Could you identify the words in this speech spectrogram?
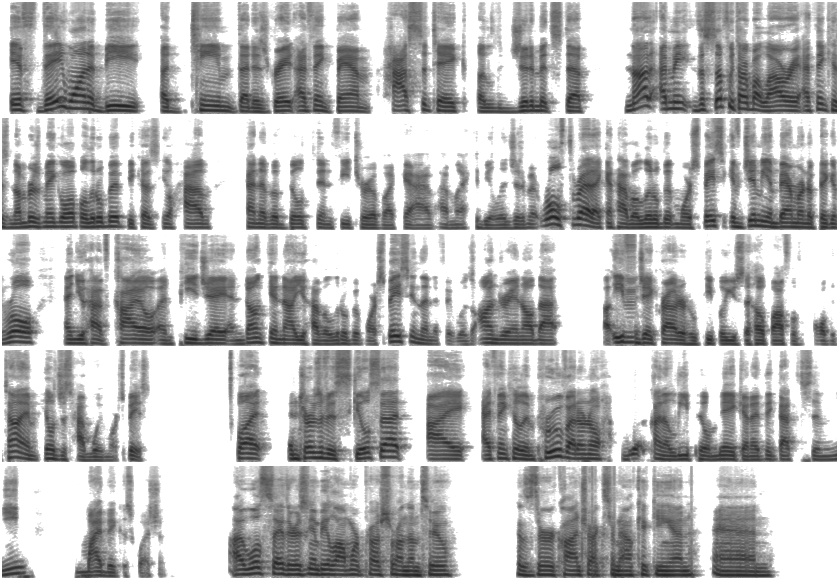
if they want to be a team that is great, I think Bam has to take a legitimate step. Not, I mean, the stuff we talk about Lowry, I think his numbers may go up a little bit because he'll have kind of a built-in feature of like, yeah, I'm I can be a legitimate role threat. I can have a little bit more spacing. If Jimmy and Bam run a pick and roll, and you have Kyle and PJ and Duncan, now you have a little bit more spacing than if it was Andre and all that. Uh, even Jae Crowder, who people used to help off of all the time, he'll just have way more space. But in terms of his skill set, I I think he'll improve. I don't know what kind of leap he'll make, and I think that's to me my biggest question. I will say there's going to be a lot more pressure on them too, because their contracts are now kicking in, and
